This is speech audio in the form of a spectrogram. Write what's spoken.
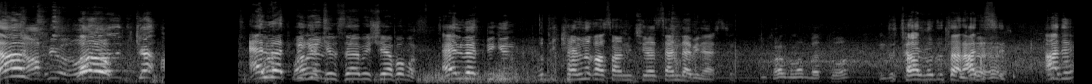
Lan! Ne yapıyor? Lan! Diken. Elbet bir Bana gün kimseye bir şey yapamaz. elbet bir gün bu dikenli kasanın içine sen de binersin. Tutar mı lan Beto? Tutar mı tutar hadi sür. Hadi.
